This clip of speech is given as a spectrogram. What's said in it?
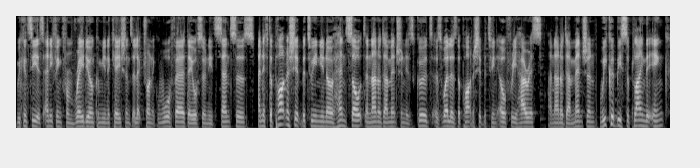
We can see it's anything from radio and communications, electronic warfare, they also also need sensors. And if the partnership between, you know, Hensoldt and Nano Dimension is good, as well as the partnership between L3 Harris and Nano Dimension, we could be supplying the ink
